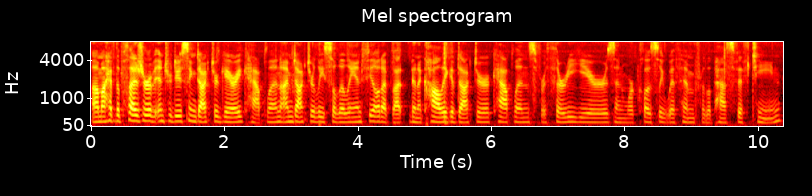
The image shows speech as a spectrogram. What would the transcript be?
Um, I have the pleasure of introducing Dr. Gary Kaplan. I'm Dr. Lisa Lilienfeld. I've got, been a colleague of Dr. Kaplan's for 30 years and worked closely with him for the past 15.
